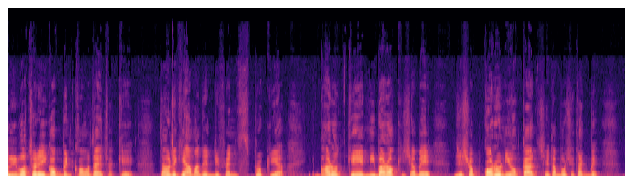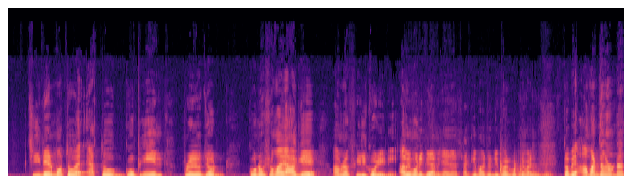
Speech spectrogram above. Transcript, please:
দুই বছর এই গভর্নমেন্ট ক্ষমতায় থাকে তাহলে কি আমাদের ডিফেন্স প্রক্রিয়া ভারতকে নিবারক হিসাবে যেসব করণীয় কাজ সেটা বসে থাকবে? চীনের মতো এত গভীর প্রয়োজন কোনো সময় আগে আমরা ফিল করিনি। আমি মনে করি আমি জানি না সাকিব হয়তো ডিফার করতে পারে। তবে আমার ধারণা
